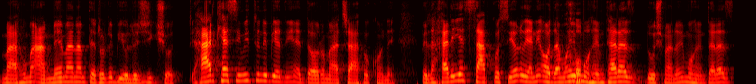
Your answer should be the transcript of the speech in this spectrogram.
مرحوم عمه منم ترور بیولوژیک شد. هر کسی می‌تونه بیاد این ادعا رو مطرح بکنه. بالاخره یه سبک و سیاق یعنی آدمای خب. مهمتر از دشمنای مهمتر از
